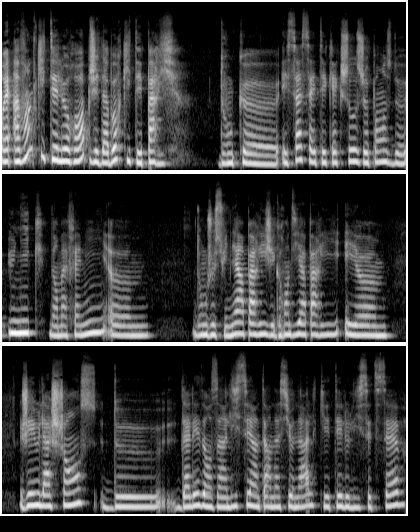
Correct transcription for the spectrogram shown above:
Ouais, avant de quitter l'Europe, j'ai d'abord quitté Paris. Donc, euh, et ça, ça a été quelque chose, je pense, de unique dans ma famille. donc, je suis née à Paris, j'ai grandi à Paris et j'ai eu la chance d'aller dans un lycée international qui était le lycée de Sèvres.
